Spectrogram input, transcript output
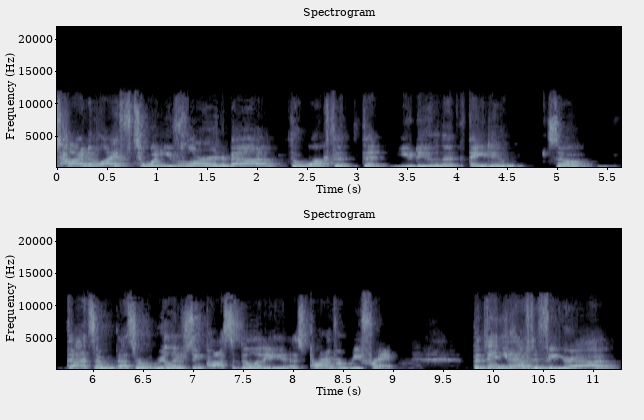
time in life to what you've learned about the work that, that you do and that they do. So that's a that's a real interesting possibility as part of a reframe. But then you have to figure out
